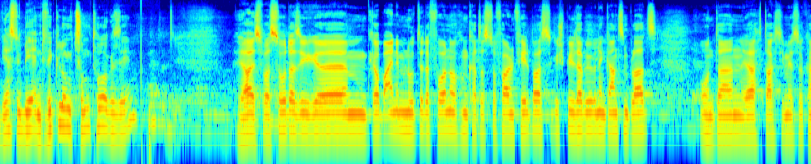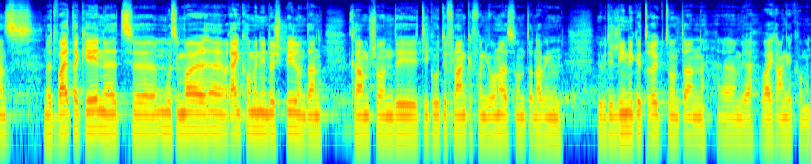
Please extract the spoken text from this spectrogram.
Wie hast du die Entwicklung zum Tor gesehen? Ja, es war so, dass ich, ähm, glaube eine Minute davor noch einen katastrophalen Fehlpass gespielt habe über den ganzen Platz. Und dann ja, dachte ich mir, so kann es nicht weitergehen. Jetzt äh, muss ich mal äh, reinkommen in das Spiel. Und dann kam schon die, die gute Flanke von Jonas und dann habe ich ihn über die Linie gedrückt und dann ähm, ja, war ich angekommen.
